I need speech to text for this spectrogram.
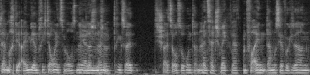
dann macht dir ein Bier am Trichter auch nichts mehr aus, ne? Ja, dann, dann trinkst du halt die Scheiße auch so runter, ne? Wenn es halt schmeckt, ne? Und vor allem, da muss ich ja wirklich sagen,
